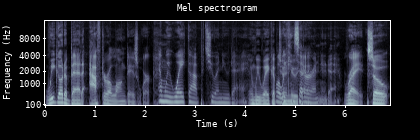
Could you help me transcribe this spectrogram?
we go to bed after a long day's work. and we wake up to a new day. And we wake up What to we a new consider a new day. Right. So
